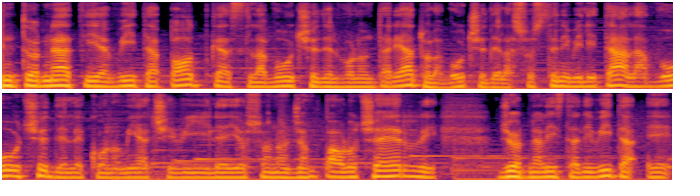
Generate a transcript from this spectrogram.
Bentornati a Vita Podcast, la voce del volontariato, la voce della sostenibilità, la voce dell'economia civile. Io sono Giampaolo Cerri, giornalista di Vita e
